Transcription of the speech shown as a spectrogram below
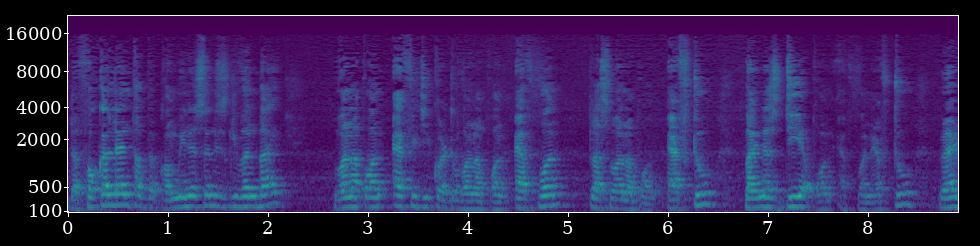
the focal length of the combination is given by 1 upon f is equal to 1 upon f1 plus 1 upon f2 minus d upon f1 f2 where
